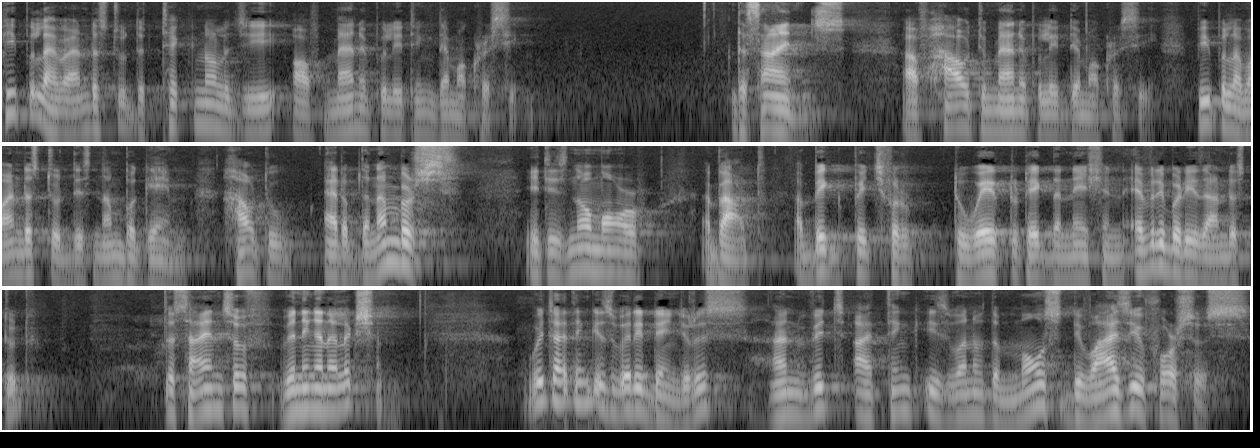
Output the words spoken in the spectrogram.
people have understood the technology of manipulating democracy, the science of how to manipulate democracy. People have understood this number game, how to add up the numbers. It is no more about a big pitch for to where to take the nation, everybody has understood the science of winning an election, which I think is very dangerous and which I think is one of the most divisive forces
